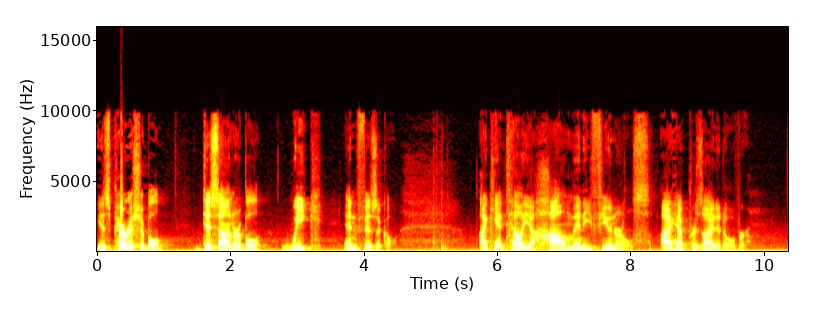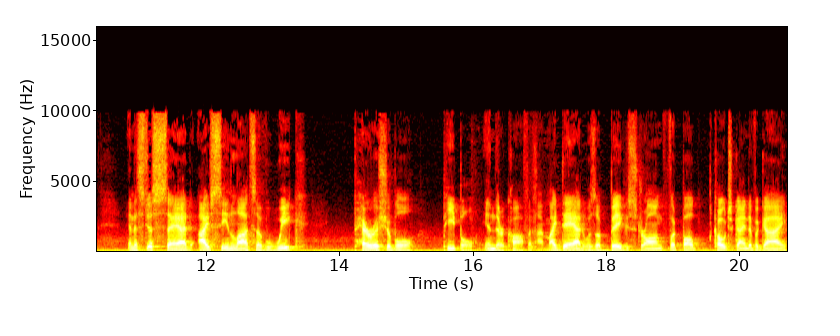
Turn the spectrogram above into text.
is perishable, dishonorable, weak, and physical. I can't tell you how many funerals I have presided over. And it's just sad. I've seen lots of weak, perishable people in their coffin. My dad was a big, strong football coach kind of a guy.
